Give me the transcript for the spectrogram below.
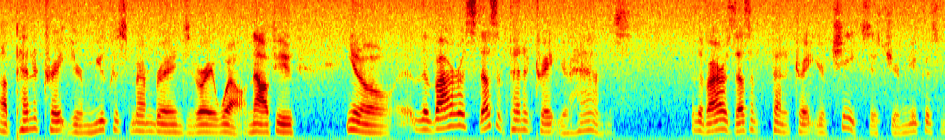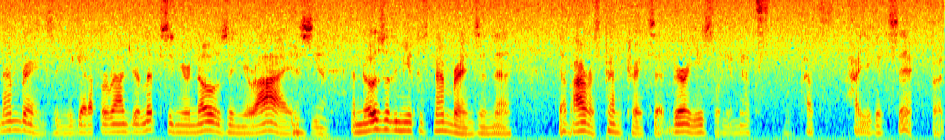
uh, penetrate your mucous membranes very well. Now, if you, you know, the virus doesn't penetrate your hands. The virus doesn't penetrate your cheeks. It's your mucous membranes, and you get up around your lips and your nose and your eyes, Yeah. and those are the mucous membranes, and the the virus penetrates that very easily, and that's that's how you get sick. But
